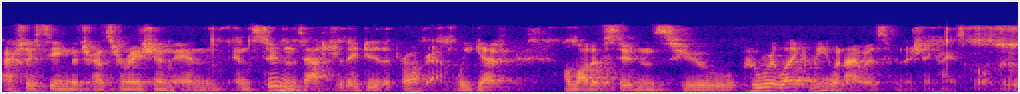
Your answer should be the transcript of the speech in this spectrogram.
actually seeing the transformation in, in students after they do the program. We get a lot of students who, who were like me when I was finishing high school, who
